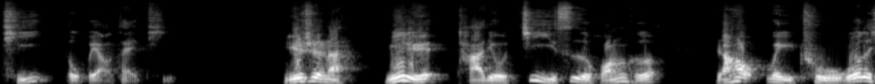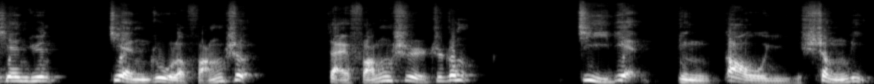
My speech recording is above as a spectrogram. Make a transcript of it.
提都不要再提。于是呢。米吕他就祭祀黄河，然后为楚国的先君建筑了房舍，在房室之中祭奠并告以胜利，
